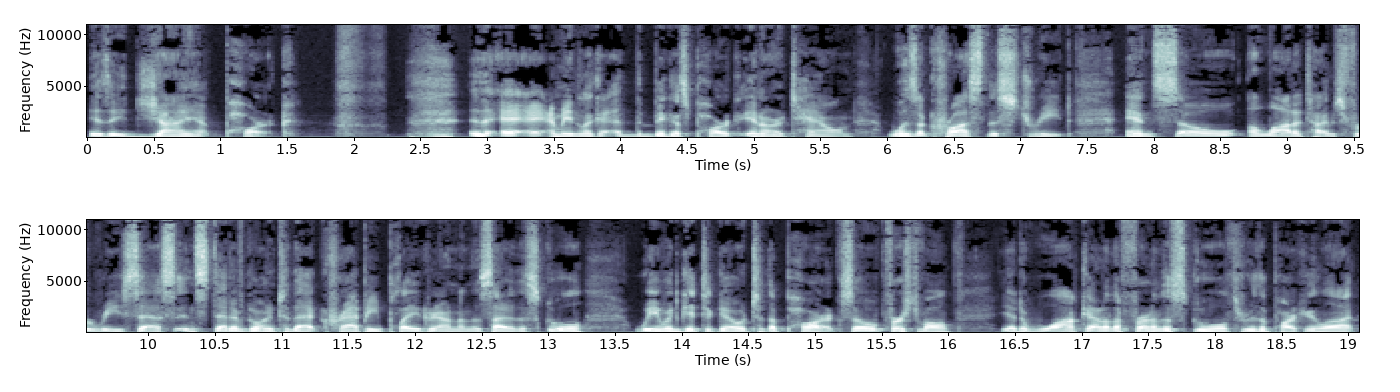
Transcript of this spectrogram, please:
is a giant park. I mean, like uh, the biggest park in our town was across the street. And so a lot of times for recess, instead of going to that crappy playground on the side of the school, we would get to go to the park. So first of all, you had to walk out of the front of the school through the parking lot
